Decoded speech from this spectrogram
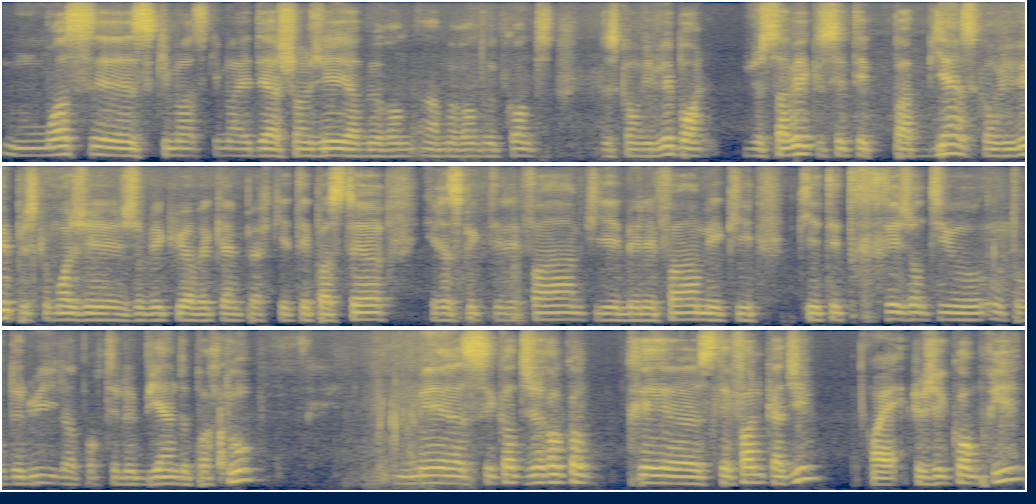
moi, c'est ce qui m'a ce qui m'a aidé à changer, à me rendre à me rendre compte de ce qu'on vivait. Bon, je savais que c'était pas bien ce qu'on vivait puisque moi j'ai j'ai vécu avec un père qui était pasteur, qui respectait les femmes, qui aimait les femmes et qui qui était très gentil au- autour de lui. Il apportait le bien de partout. Mais euh, c'est quand j'ai rencontré euh, Stéphane dit, Ouais. que j'ai compris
